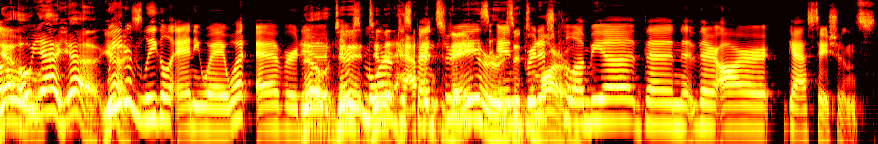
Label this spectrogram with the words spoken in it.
Yeah. Oh, oh. yeah. Yeah. Yeah. Weed is legal anyway. Whatever, dude. No, There's it- more it today, dispensaries in British tomorrow? Columbia than there are gas stations.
